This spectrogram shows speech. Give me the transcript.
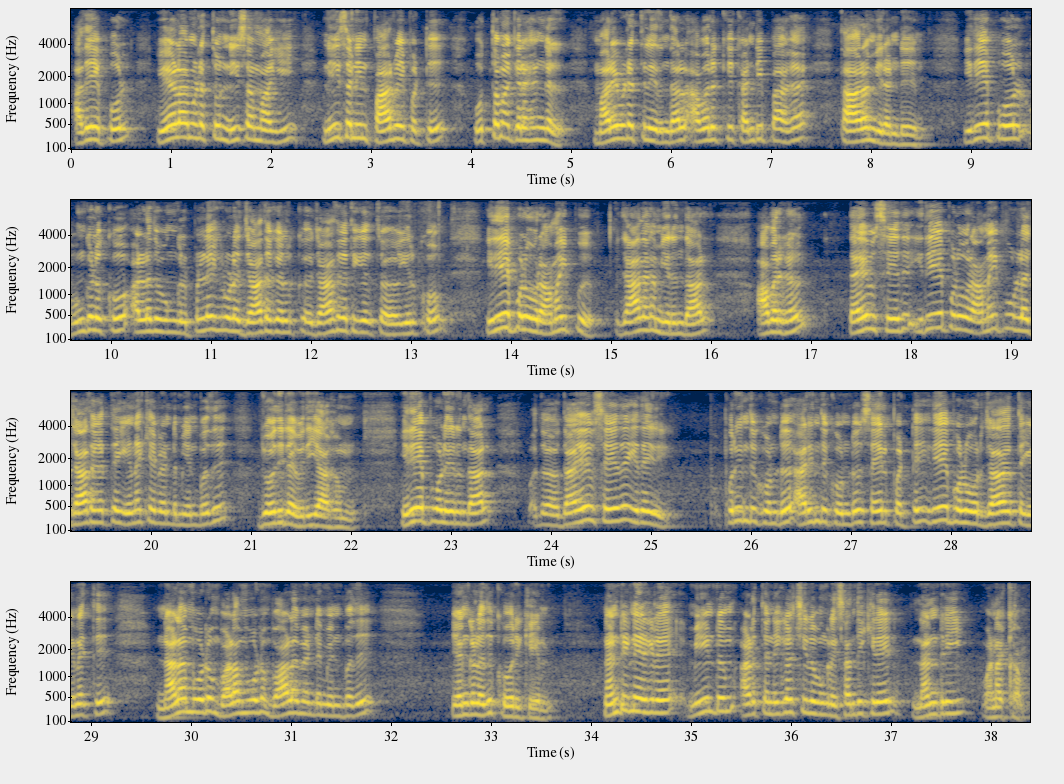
அதேபோல் ஏழாம் இடத்தும் நீசமாகி நீசனின் பார்வைப்பட்டு உத்தம கிரகங்கள் மறைவிடத்தில் இருந்தால் அவருக்கு கண்டிப்பாக தாரம் இரண்டு. இதேபோல் உங்களுக்கோ அல்லது உங்கள் பிள்ளைகளோட ஜாதகங்களுக்கு ஜாதகத்துக்கு இருக்கோ இதேபோல் ஒரு அமைப்பு ஜாதகம் இருந்தால் அவர்கள் தயவுசெய்து இதேபோல் ஒரு அமைப்பு உள்ள ஜாதகத்தை இணைக்க வேண்டும் என்பது ஜோதிட விதியாகும். இதேபோல் இருந்தால் த- தயவு செய்து இதை புரிந்து கொண்டு அறிந்து கொண்டு செயல்பட்டு இதேபோல் ஒரு ஜாதகத்தை இணைத்து நலமோடும் வளமோடும் வாழ வேண்டும் என்பது எங்களது கோரிக்கை நன்றி நேர்களே மீண்டும் அடுத்த நிகழ்ச்சியில் உங்களை சந்திக்கிறேன். நன்றி வணக்கம்.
